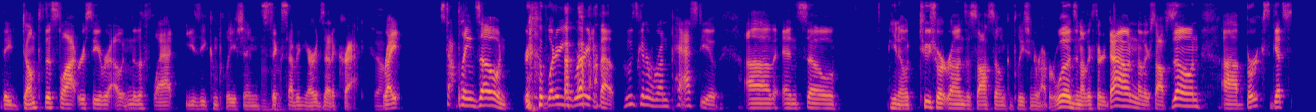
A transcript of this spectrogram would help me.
They dump the slot receiver out into the flat, easy completion, mm-hmm. six, seven yards at a crack, yeah. right? Stop playing zone. what are you worried about? Who's going to run past you? Um, and so you know, two short runs, a soft zone completion to Robert Woods, another third down, another soft zone. Uh, Burks gets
